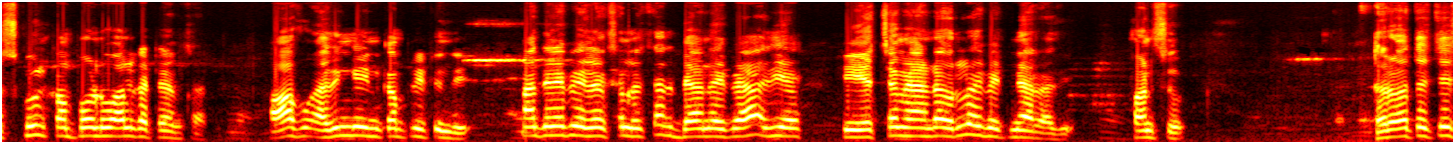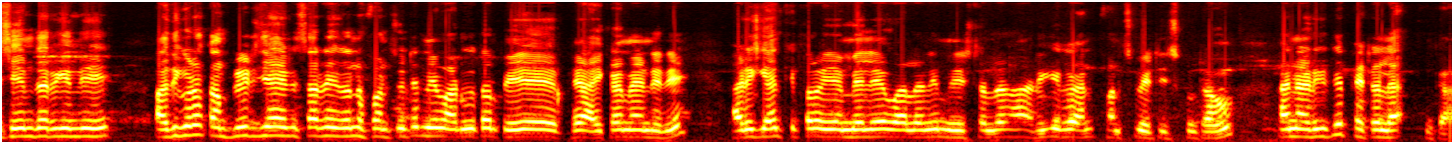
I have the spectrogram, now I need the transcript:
స్కూల్ కాంపౌండ్ వాల్ కట్టాం సార్. ఆఫ్ అది ఇంకా ఇన్కంప్లీట్ ఉంది. అంతేపు ఎలక్షన్లు వచ్చి అది బ్యాన్ అయిపోయా అది హెచ్ఎం హ్యాండ్ ఓవర్లో పెట్టినారు అది ఫండ్స్. తర్వాత వచ్చేసి ఏం జరిగింది అది కూడా కంప్లీట్ చేయండి సార్ ఏదైనా ఫండ్స్ ఉంటే మేము అడుగుతాం పే పే హైకమాండ్ని అడిగి అని తిప్పలు ఎమ్మెల్యే వాళ్ళని మినిస్టర్లను అడిగి కానీ ఫండ్స్ పెట్టించుకుంటాము. అని అడిగితే పెట్టలే ఇంకా.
